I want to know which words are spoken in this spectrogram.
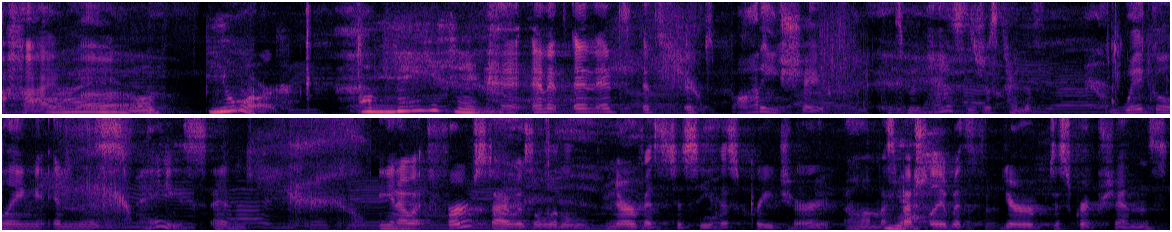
i I love love Bjork. Amazing. and, it and it's it's its body shape its mass is just kind of wiggling in this space and you know at first i was a little nervous to see this creature um, especially with your descriptions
